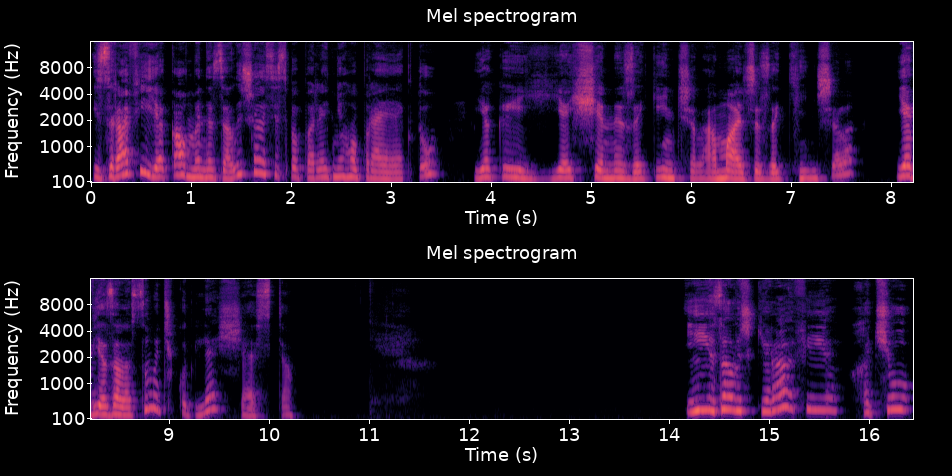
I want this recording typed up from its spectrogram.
Із рафії, яка в мене залишилась із попереднього проєкту, який я ще не закінчила, а майже закінчила. Я в'язала сумочку для щастя. І залишки рафії хочу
